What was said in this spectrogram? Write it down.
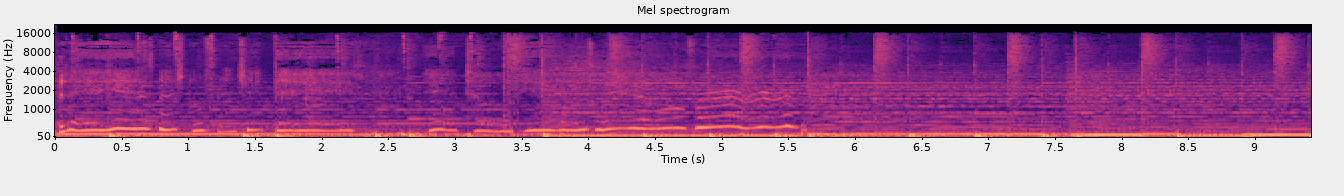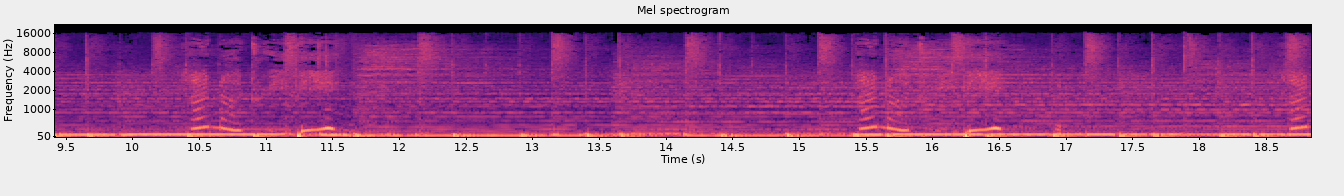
Today is National Friendship Day, and Tony was way over. I'm not creepy. I'm not creepy. I'm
